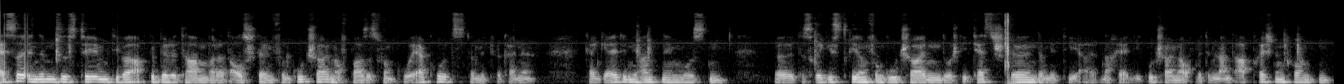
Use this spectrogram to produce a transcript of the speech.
Messe in dem System, die wir abgebildet haben, war das Ausstellen von Gutscheinen auf Basis von QR-Codes, damit wir keine, kein Geld in die Hand nehmen mussten. Äh, das Registrieren von Gutscheinen durch die Teststellen, damit die halt nachher die Gutscheine auch mit dem Land abrechnen konnten.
